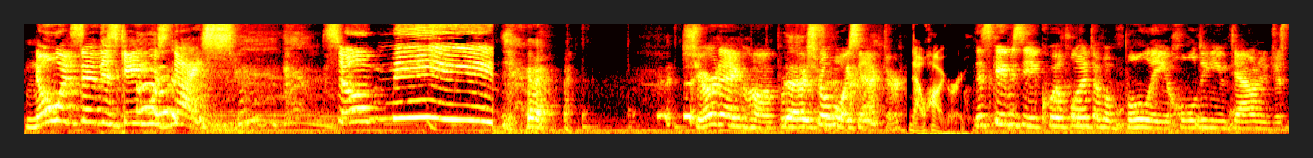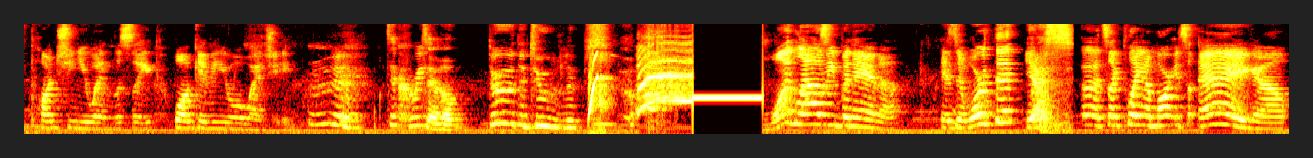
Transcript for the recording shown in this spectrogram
No one said this game was nice. So mean. Jared Egghorn, professional voice actor. Now hiring. This game is the equivalent of a bully holding you down and just punching you endlessly while giving you a wedgie. Dope. Through the tulips. One lousy banana. Is it worth it? Yes. Uh, it's like playing a mar. It's there you go.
